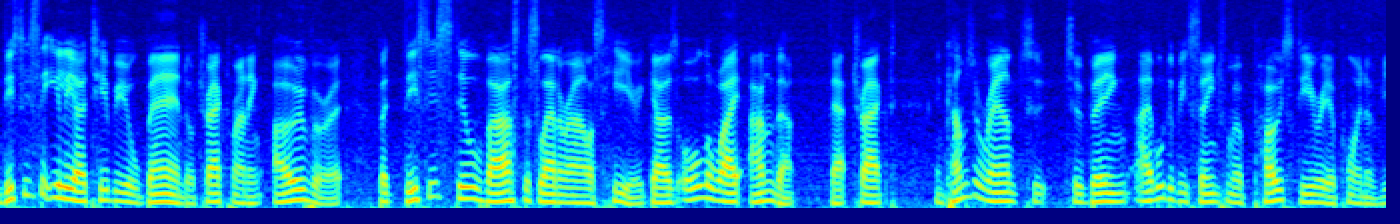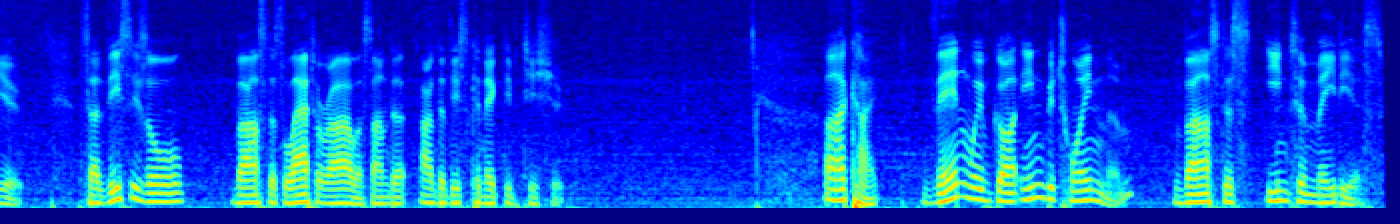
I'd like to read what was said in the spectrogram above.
This is the iliotibial band or tract running over it but this is still vastus lateralis here. It goes all the way under that tract and comes around to, to being able to be seen from a posterior point of view. So this is all vastus lateralis under, under this connective tissue. Okay, then we've got in between them vastus intermedius.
